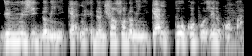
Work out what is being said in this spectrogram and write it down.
d'une musique dominicaine et d'une chanson dominicaine pour composer le compas.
